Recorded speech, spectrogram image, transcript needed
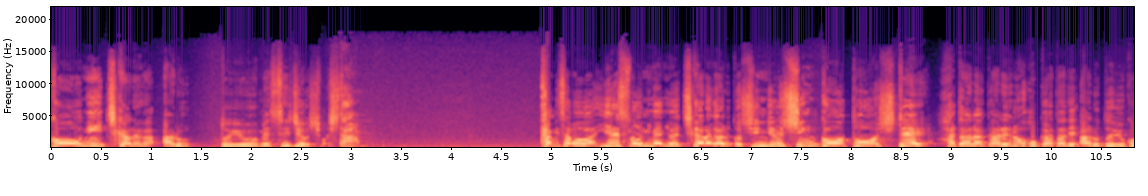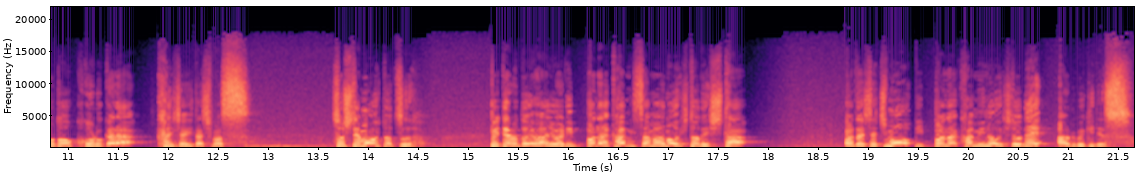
仰に力がある。というメッセージをしました。神様はイエスの皆には力があると信じる信仰を通して働かれるお方であるということを心から感謝いたします。そしてもう一つペテロとヨハネは立派な神様の人でした。私たちも立派な神の人であるべきです。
